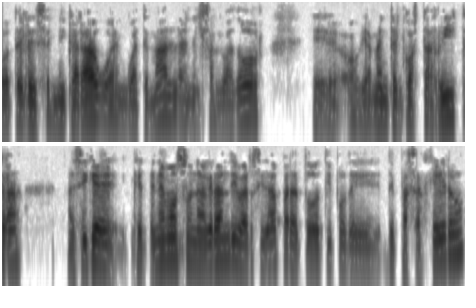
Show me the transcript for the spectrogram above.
hoteles en Nicaragua, en Guatemala, en El Salvador, obviamente en Costa Rica. Así que, que tenemos una gran diversidad para todo tipo de, de pasajeros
